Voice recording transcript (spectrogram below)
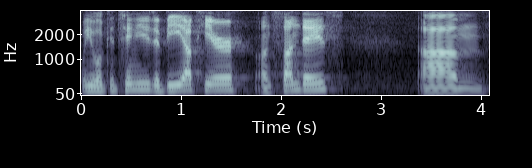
We will continue to be up here on Sundays. Um,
